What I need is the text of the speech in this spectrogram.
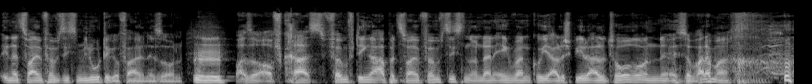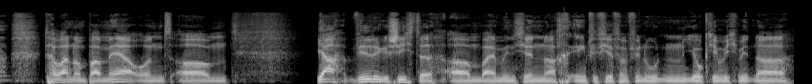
in der 52. Minute gefallen ist. Und mhm. war so auf krass, fünf Dinge ab der 52. und dann irgendwann gucke ich alle Spiele, alle Tore und ich so, warte mal, da waren noch ein paar mehr. Und ähm, ja, wilde Geschichte. Ähm, bei München nach irgendwie vier, fünf Minuten Jo Kimmich mit einer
